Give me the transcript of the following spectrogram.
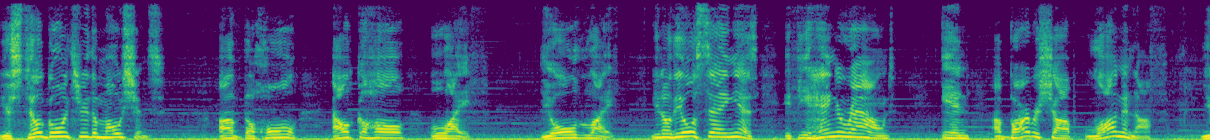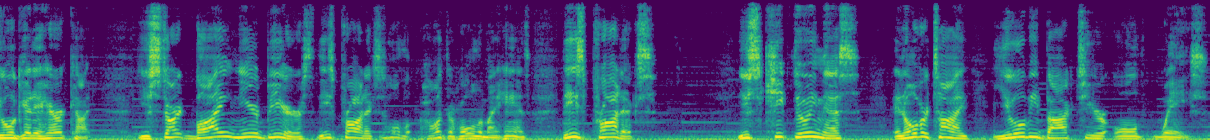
You're still going through the motions of the whole alcohol life, the old life. You know, the old saying is, if you hang around in a barbershop long enough, you will get a haircut. You start buying near beers, these products, hold, hold the hold in my hands, these products, you keep doing this, and over time, you'll be back to your old ways.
